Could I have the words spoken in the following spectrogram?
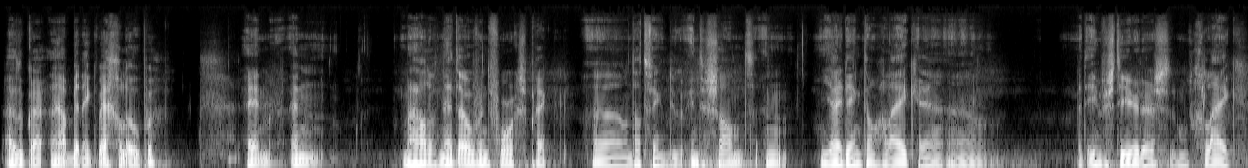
uit elkaar, nou ja, ben ik weggelopen. En, en we hadden het net over in het voorgesprek. want dat vind ik natuurlijk interessant. En jij denkt dan gelijk, hè, eh, met investeerders. Het moet gelijk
